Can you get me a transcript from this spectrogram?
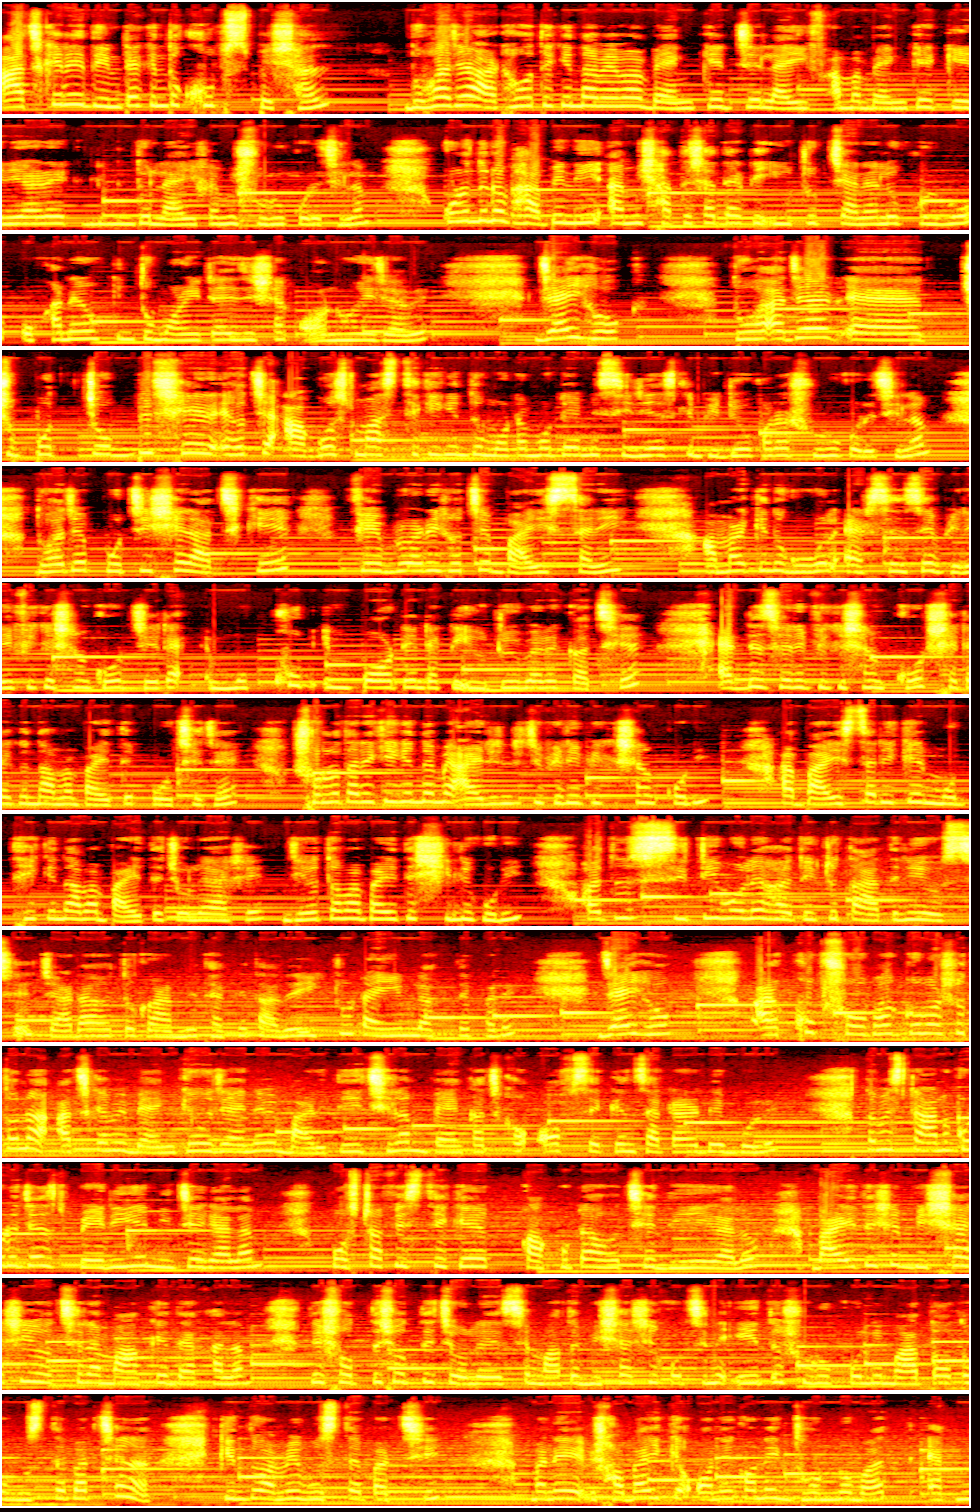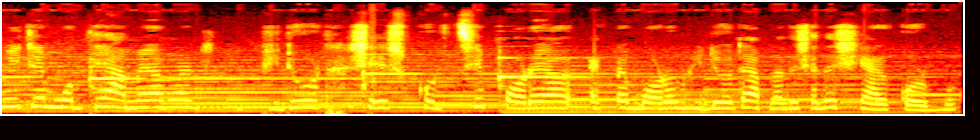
আজকের এই দিনটা কিন্তু খুব স্পেশাল দু হাজার আঠারোতে কিন্তু আমি আমার ব্যাংকের যে লাইফ আমার ব্যাংকের কেরিয়ারে কিন্তু লাইফ আমি শুরু করেছিলাম। কোনোদিনও ভাবিনি, আমি সাথে সাথে একটা ইউটিউব চ্যানেলও খুলবো, ওখানেও কিন্তু মনিটাইজেশন অন হয়ে যাবে। যাই হোক দু হাজার চব্বিশের হচ্ছে আগস্ট মাস থেকে কিন্তু মোটামুটি আমি সিরিয়াসলি ভিডিও করা শুরু করেছিলাম। দু হাজার পঁচিশের আজকে ফেব্রুয়ারির হচ্ছে বাইশ তারিখ, আমার কিন্তু গুগল অ্যাডসেন্সের ভেরিফিকেশন কোড যেটা খুব ইম্পর্টেন্ট একটা ইউটিউবারের কাছে অ্যাড্রেস ভেরিফিকেশন কোড সেটা কিন্তু আমার বাড়িতে পৌঁছে যায়। ষোলো তারিখে কিন্তু আমি আইডেন্টিটি ভেরিফিকেশন করি। আর বাইশ তারিখের মধ্যেই কিন্তু আমার বাড়িতে চলে আসে। যেহেতু আমার বাড়িতে শিলিগুড়ি, হয়তো সিটি বলে হয়তো একটু তাড়াতাড়ি আসছে যারা হয়তো গ্রামে থাকে, তাদের একটু টাইম লাগতে পারে। যাই হোক, আর খুব সৌভাগ্যবশত না, আজকে আমি ব্যাংকেও যাইনি, আমি বাড়িতেই ছিলাম। ব্যাংক আজকে অফ সেকেন্ড স্যাটারডে বলে। তো আমি স্নান করে জাস্ট বেরিয়ে নিচে গেলাম। পোস্ট অফিস থেকে কাকুটা হচ্ছে দিয়ে গেল। বাড়িতে এসে বিশ্বাসই হচ্ছে না, মাকে দেখালাম। যে সত্যি সত্যি চলে এসেছে। মা তো বিশ্বাসই করছে না, এই তো শুরু করলি। মা তো অত বুঝতে পারছে না, কিন্তু আমি বুঝতে পারছি। মানে সবাইকে অনেক অনেক ধন্যবাদ। এক মিনিটের মধ্যে আমি আমার ভিডিওটা শেষ করছি। পরে একটা বড় ভিডিওটা আপনাদের সাথে শেয়ার করব।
